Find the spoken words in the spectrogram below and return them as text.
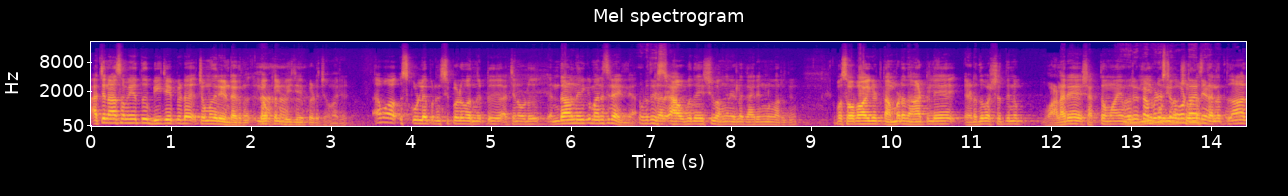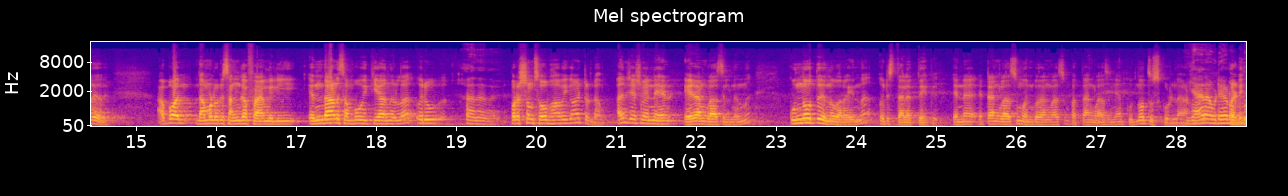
അച്ഛൻ ആ സമയത്ത് ബി ജെ പിയുടെ ചുമതലയുണ്ടായിരുന്നു ലോക്കൽ ബി ജെ പിയുടെ ചുമതല. അപ്പോൾ സ്കൂളിലെ പ്രിൻസിപ്പൾ വന്നിട്ട് അച്ഛനോട് എന്താണെന്ന് എനിക്ക് മനസ്സിലായില്ല. ആ ഉപദേശവും അങ്ങനെയുള്ള കാര്യങ്ങൾ പറഞ്ഞു. അപ്പോൾ സ്വാഭാവികമായിട്ട് നമ്മുടെ നാട്ടിലെ ഇടതുപക്ഷത്തിന് വളരെ ശക്തമായ ഭൂരിപക്ഷമുള്ള സ്ഥലത്ത് അതെ അതെ. അപ്പോൾ നമ്മളൊരു സംഘ ഫാമിലി എന്താണ് സംഭവിക്കുക എന്നുള്ള ഒരു പ്രശ്നം സ്വാഭാവികമായിട്ടുണ്ടാകും അതിനുശേഷം എന്നെ ഏഴാം ക്ലാസ്സിൽ നിന്ന് കുന്നോത്ത് എന്ന് പറയുന്ന ഒരു സ്ഥലത്തേക്ക് എന്നെ എട്ടാം ക്ലാസ്സും ഒൻപതാം ക്ലാസ്സും പത്താം ക്ലാസ്സും ഞാൻ കുന്നോത്ത് സ്കൂളിലാണ് ഞാൻ അവിടെയാണ്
